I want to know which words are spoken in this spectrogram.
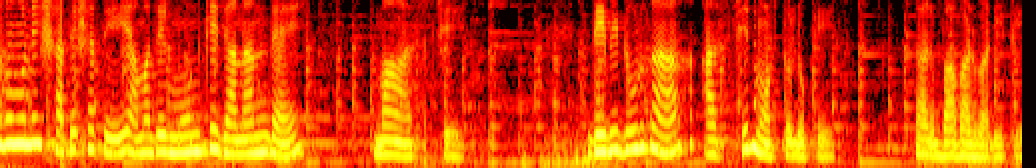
আগমনের সাথে সাথে আমাদের মনকে জানান দেয়, মা আসছে। দেবী দুর্গা আসছে মর্তলোকে, তার বাবার বাড়িতে।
